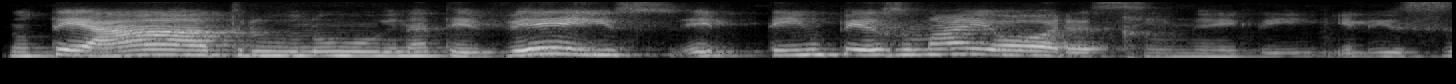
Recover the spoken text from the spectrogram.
no teatro, no, na TV, isso, ele tem um peso maior, assim, né? Ele, eles...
